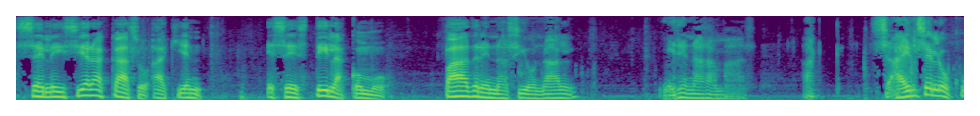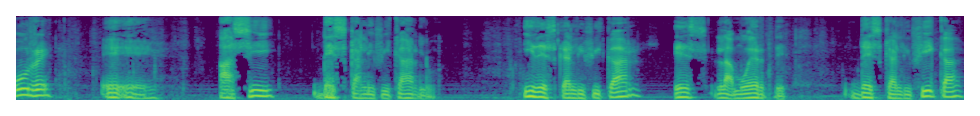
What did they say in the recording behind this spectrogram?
se le hiciera caso a quien se estila como padre nacional, mire nada más, a, él se le ocurre eh, así descalificarlo. Y descalificar es la muerte descalifica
